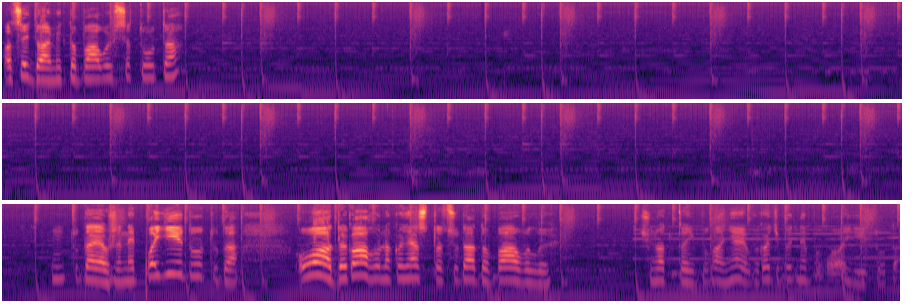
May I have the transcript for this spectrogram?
Оцей домик додався тут. Туди я вже не поїду, туди. О, дорогу наконець-то сюди додали. Чи вона тут і була? Ні, вроді би не було її тут.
